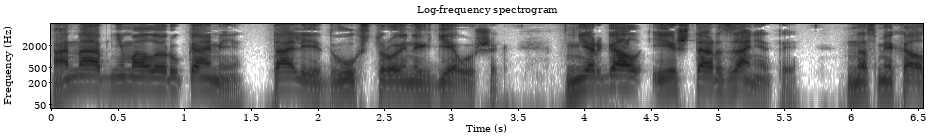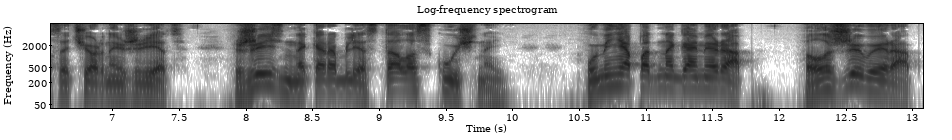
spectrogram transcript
Она обнимала руками талии двух стройных девушек. «Нергал и Иштар заняты», — насмехался черный жрец. «Жизнь на корабле стала скучной. У меня под ногами раб, лживый раб.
